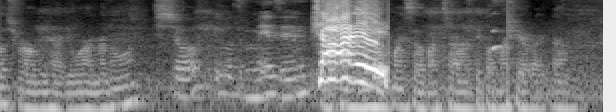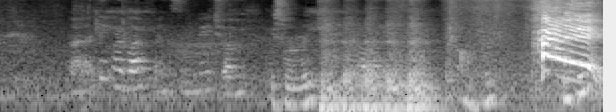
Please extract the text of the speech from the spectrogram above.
first round we had. You want another one? Sure, it was amazing. Myself, I try to take off my chair right now. But I think my boyfriend's in nature. This one, me? Oh, Hey!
